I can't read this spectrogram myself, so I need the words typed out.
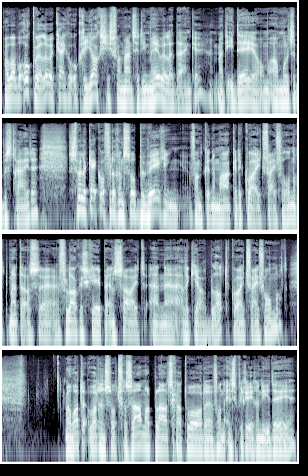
Maar wat we ook willen, we krijgen ook reacties van mensen die mee willen denken. Met ideeën om armoede te bestrijden. Dus we willen kijken of we er een soort beweging van kunnen maken. De Quiet 500 met als eh vlaggenschepen een site en elk jaar blad, Quiet 500. Maar wat, wat een soort verzamelplaats gaat worden van inspirerende ideeën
